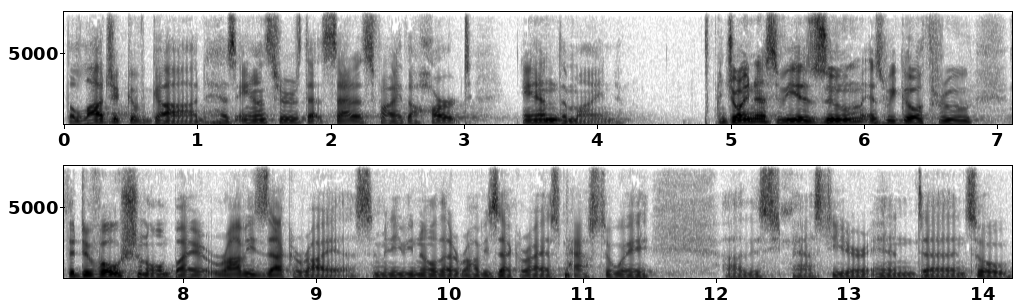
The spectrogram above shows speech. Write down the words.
the logic of God has answers that satisfy the heart and the mind. Join us via Zoom as we go through the devotional by Ravi Zacharias. And many of you know that Ravi Zacharias passed away uh, this past year. And, uh, and so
